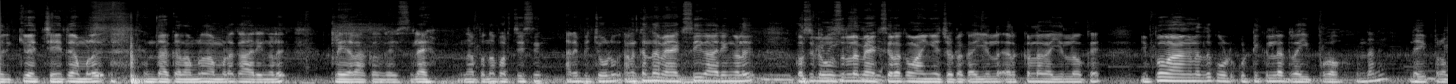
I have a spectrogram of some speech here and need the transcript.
ഒരുക്കി വെച്ചിട്ട് നമ്മൾ എന്താക്കുക നമ്മൾ നമ്മുടെ കാര്യങ്ങൾ ക്ലിയർ ആക്കാം ഗൈസ് അല്ലേ എന്നാൽ അപ്പം എന്നാൽ പർച്ചേസിങ് ആരംഭിച്ചോളൂ. എനക്കെന്താ മാക്സി കാര്യങ്ങൾ കുറച്ച് ലൂസുള്ള മാക്സികളൊക്കെ വാങ്ങി വെച്ചോട്ടോ. കയ്യിൽ ഇറക്കുള്ള കയ്യിലൊക്കെ ഇപ്പോൾ വാങ്ങണത് കുട്ടിക്കുള്ള ഡ്രൈപ്പറോ എന്താണ്? ഡൈപ്പറോ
